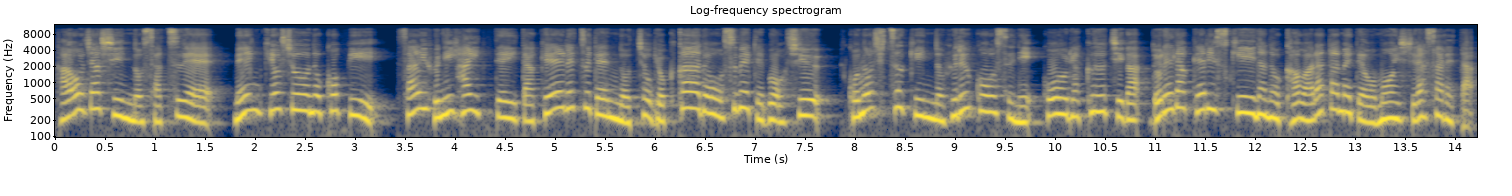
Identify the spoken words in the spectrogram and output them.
顔写真の撮影、免許証のコピー、財布に入っていた系列店の著玉カードをすべて没収。この出金のフルコースに攻略打ちがどれだけリスキーなのかを改めて思い知らされた。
